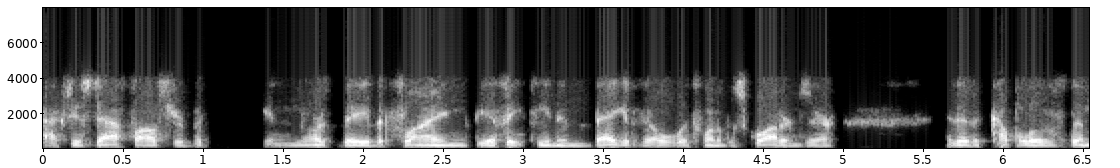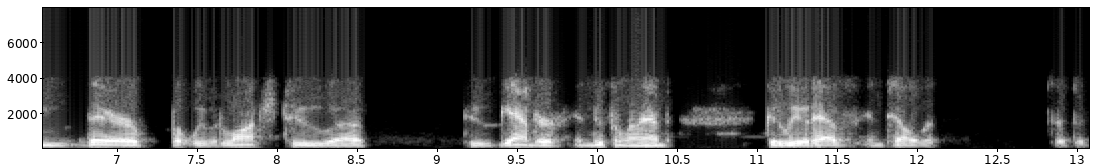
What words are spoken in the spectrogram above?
actually a staff officer, but in North Bay, but flying the F-18 in Bagotville with one of the squadrons there. I did a couple of them there, but we would launch to uh, to Gander in Newfoundland because we would have intel that that the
